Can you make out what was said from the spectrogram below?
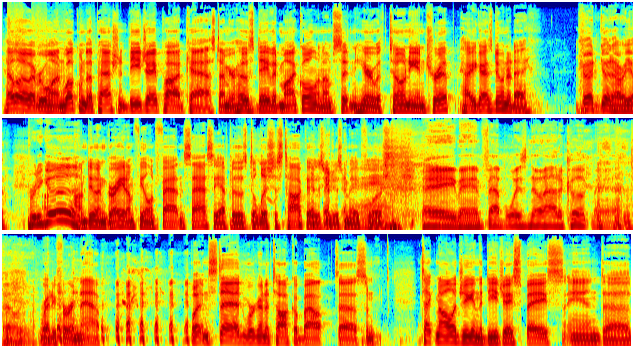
Hello, everyone. Welcome to the Passionate DJ podcast. I'm your host, David Michael, and I'm sitting here with Tony and Trip. How are you guys doing today? Good, good. How are you? Pretty good. I'm doing great. I'm feeling fat and sassy after those delicious tacos you just made for us. hey, man, fat boys know how to cook, man. I'm telling you. Ready for a nap. but instead, we're going to talk about uh, some technology in the DJ space and, uh,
